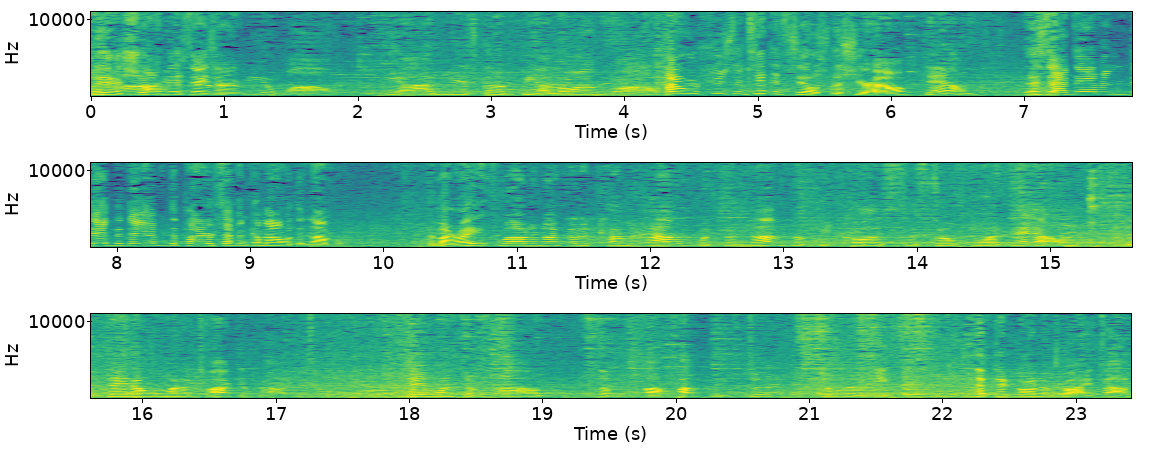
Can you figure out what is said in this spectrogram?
We had a shot in Uh, those it's days. gonna Or, be a while. Yeah, I mean, it's gonna be a long while. how are season ticket sales this year, Hal? Down. Is that they haven't? They, but they have the Pirates haven't come out with a number. Am I right? Well, they're not gonna come out with the number because they're so far down that they don't want to talk about it. They want the uh, the uh, public to to believe that they're gonna rise up.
